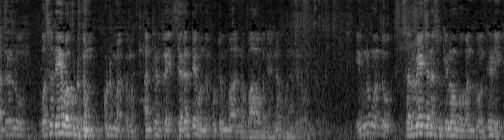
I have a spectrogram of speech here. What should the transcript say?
ಅದರಲ್ಲೂ ವಸುದೇವ ಕುಟುಂಬ ಕುಟುಂಬ ಅಂತ ಹೇಳಿದ್ರೆ ಜಗತ್ತೇ ಒಂದು ಕುಟುಂಬ ಅನ್ನೋ ಭಾವನೆಯನ್ನು ಹೊಂದಿರುವಂಥದ್ದು. ಇನ್ನೂ ಒಂದು ಸರ್ವೇ ಜನ ಸುಖಿನೋ ಭವಂತು ಅಂತ ಹೇಳಿ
